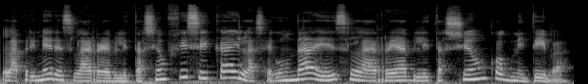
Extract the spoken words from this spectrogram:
La primera es la rehabilitación física y la segunda es la rehabilitación cognitiva.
